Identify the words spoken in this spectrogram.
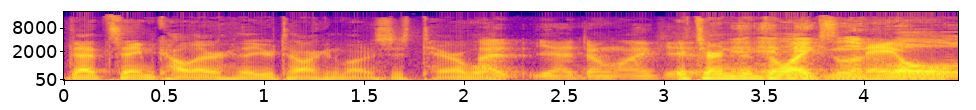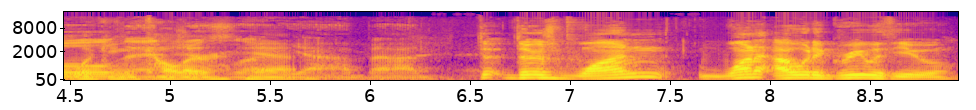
that same color that you're talking about. It's just terrible. I, yeah, I don't like it. it turns It- into it like makes it look nail old looking color. like, yeah. yeah, bad. Th- There's one one I would agree with you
